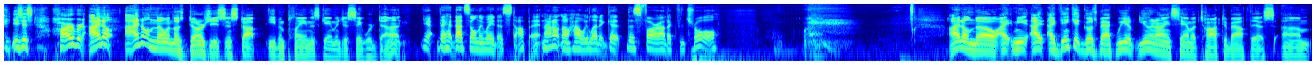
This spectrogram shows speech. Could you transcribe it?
it's just Harvard. I don't, I don't know when those donors are just can stop even playing this game and just say we're done. Yeah. They, that's the only way to stop it. And I don't know how we let it get this far out of control. I don't know. I mean, I, I think it goes back. We have, you and I and Sam have talked about this. Um,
